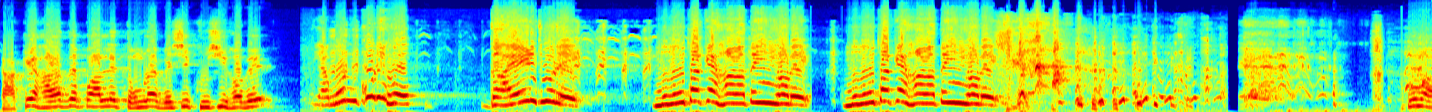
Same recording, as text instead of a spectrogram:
কাকে হারাতে পারলে তোমরা বেশি খুশি হবে? এমন করে হোক গায়ের জোরে মমতাকে হারাতেই হবে মমতাকে হারাতেই হবে। ঠাকুমা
